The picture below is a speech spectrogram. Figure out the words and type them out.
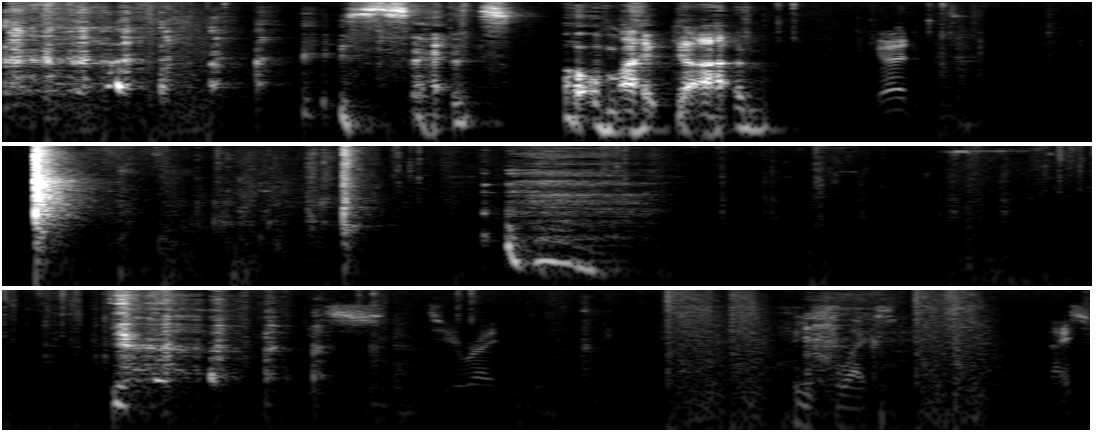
He says, "Oh my god." Good. To your right. He flex. Nice.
